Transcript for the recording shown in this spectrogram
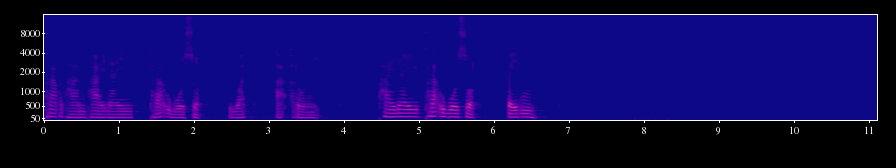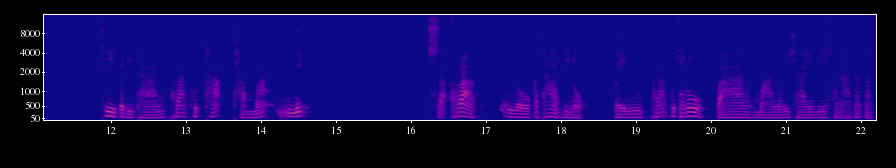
พระประธานภายในพระอุโบสถวัดอรุณภายในพระอุโบสถเป็น ที่ประดิษฐานพระพุทธธรรมมิสราชโลกธาตุดิลก เป็นพระพุทธรูปปางมารวิชัยมีขนาดหน้าตัก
